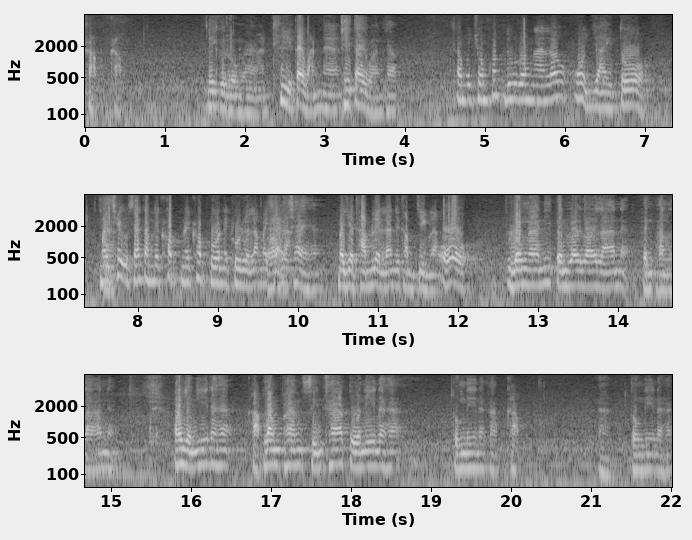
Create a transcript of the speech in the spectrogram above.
ครับครับนี่คือโรงงานที่ไต้หวันนะที่ไต้หวันครับ ท่านผู้ชมครับดูโรงงานแล้วโอ้ใหญ่โต ไม่ใช่อุตสาหกรรมในครอบในครอบครัวในครัวเรือนแล้วไม่ใช่อ๋อละไม่ใช่ฮะ ไม่ใช่ทำเล่นแล้วนี่ทำจริงแล้ว โอ้ โรงงานนี้เป็นร้อยร้อยล้านเนี่ยเป็นพันล้านเนี่ยเอาอย่างนี้นะฮะครับลำพังสินค้าตัวนี้นะฮะตรงนี้นะครับครับอ่าตรงนี้นะฮะ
